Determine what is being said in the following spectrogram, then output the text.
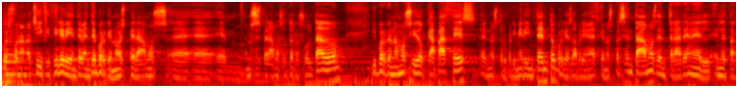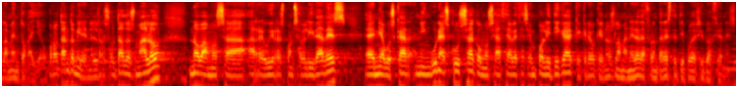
Pues fue una noche difícil, evidentemente, porque no esperábamos, eh, eh, em, esperábamos otro resultado y porque no hemos sido capaces, en nuestro primer intento, porque es la primera vez que nos presentábamos, de entrar en el, en el Parlamento gallego. Por lo tanto, miren, el resultado es malo, no vamos a, a rehuir responsabilidades eh, ni a buscar ninguna excusa, como se hace a veces en política, que creo que no es la manera de afrontar este tipo de situaciones.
